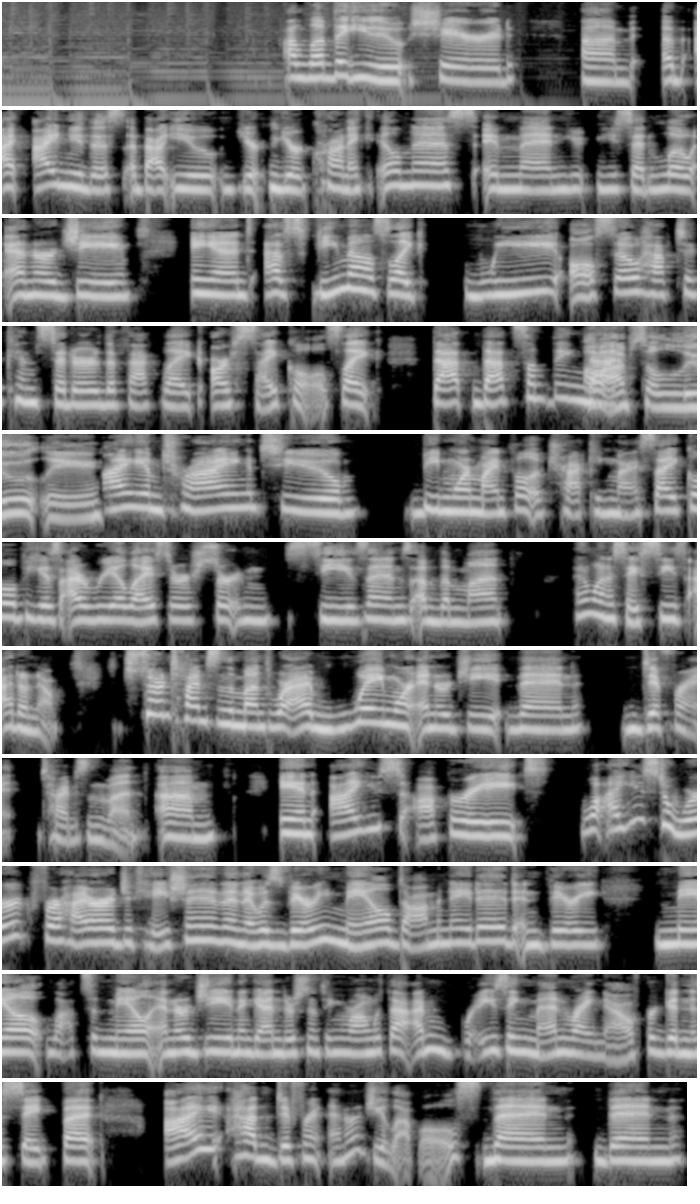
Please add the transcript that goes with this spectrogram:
I love that you shared um I, I knew this about you your your chronic illness and then you, you said low energy and as females like we also have to consider the fact like our cycles like that that's something oh, that oh, absolutely. I am trying to be more mindful of tracking my cycle because i realize there are certain seasons of the month i don't want to say season i don't know certain times in the month where i have way more energy than different times in the month. Um and i used to operate well i used to work for higher education and it was very male dominated and very male, lots of male energy. And again, there's nothing wrong with that. I'm raising men right now, for goodness sake. But I had different energy levels than than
